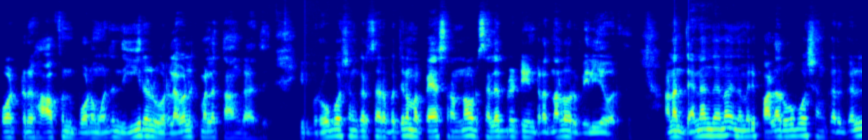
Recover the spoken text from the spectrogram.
குவார்ட்ரு ஹாஃப்னு போடும்போது இந்த ஈரல் ஒரு லெவலுக்கு மேலே தாங்காது. இப்போ ரோபோ சங்கர் சாரை பற்றி நம்ம பேசுகிறோம்னா ஒரு செலிபிரிட்டின்றதுனால ஒரு வெளியே வருது. ஆனால் தினம் தினம் இந்த மாதிரி பல ரோபோ சங்கர்கள்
